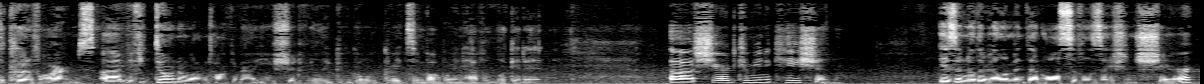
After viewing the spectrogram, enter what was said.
the coat of arms. Um, if you don't know what I'm talking about, you should really Google Great Zimbabwe and have a look at it. Uh, shared communication is another element that all civilizations share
